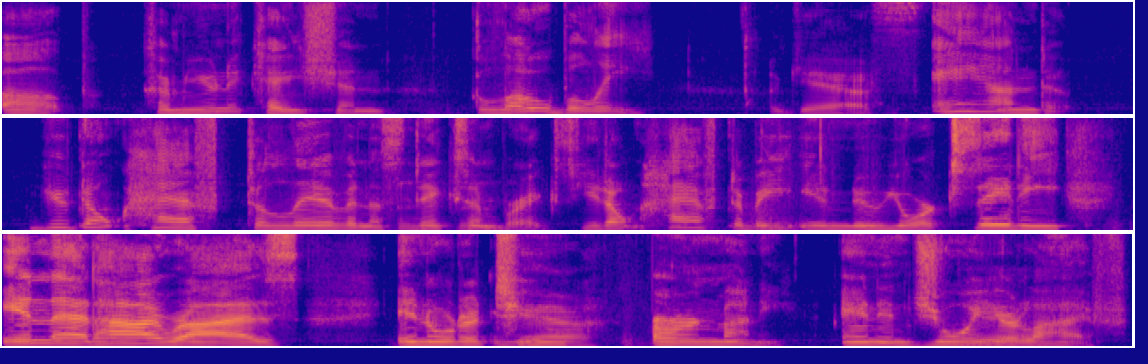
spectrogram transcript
up communication globally, Yes. and you don't have to live in a sticks and Mhm. bricks. You don't have to be in New York City in that high rise in order to yeah. earn money and enjoy your Yes, life.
